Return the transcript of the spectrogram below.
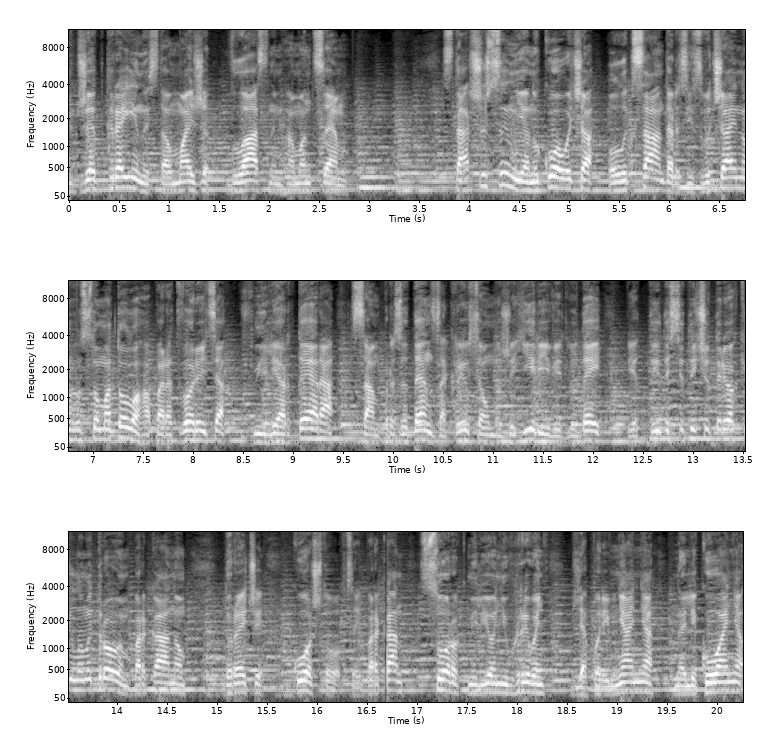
Бюджет країни став майже власним гаманцем. Старший син Януковича Олександр зі звичайного стоматолога перетворюється в мільярдера. Сам президент закрився у Межигір'ї від людей 54-кілометровим парканом. До речі, коштував цей паркан 40 мільйонів гривень. Для порівняння на лікування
